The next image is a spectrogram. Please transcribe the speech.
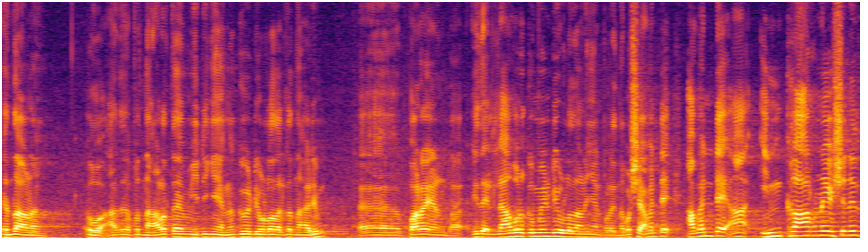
എന്താണ്? ഓ അത് അപ്പോൾ നാളത്തെ മീറ്റിംഗ് ഞങ്ങൾക്ക് വേണ്ടിയുള്ളതല്ലെന്ന് ആരും പറയണ്ട. ഇതെല്ലാവർക്കും വേണ്ടിയുള്ളതാണ് ഞാൻ പറയുന്നത്. പക്ഷേ അവന്റെ അവന്റെ ആ ഇൻകാർണേഷനിൽ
